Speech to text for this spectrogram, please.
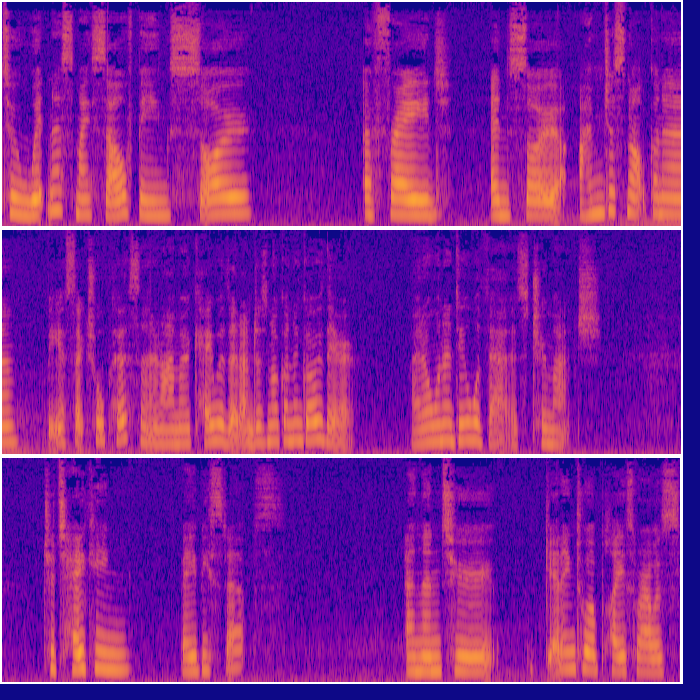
to witness myself being so afraid and so I'm just not to be a sexual person and I'm okay with it. I'm just not to go there. I don't want to deal with that. It's too much. To taking baby steps and then to getting to a place where I was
